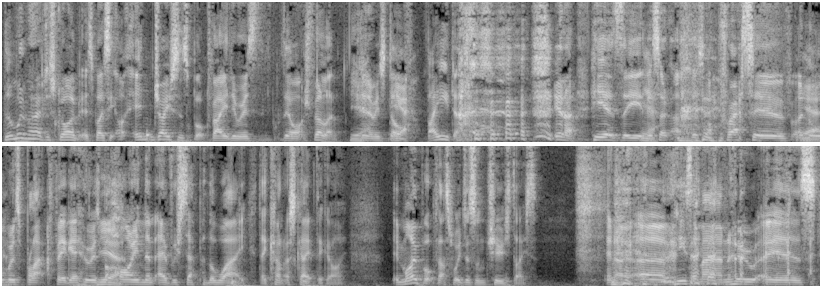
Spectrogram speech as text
the way I describe it is basically in Jason's book, Vader is the arch villain. Yeah. You know, he's Darth Yeah. Vader. you know, he is the this, Yeah. uh, this oppressive, enormous black figure who is behind them every step of the way. They can't escape the guy. In my book, that's what he does on Tuesdays. You know, um, he's a man who is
